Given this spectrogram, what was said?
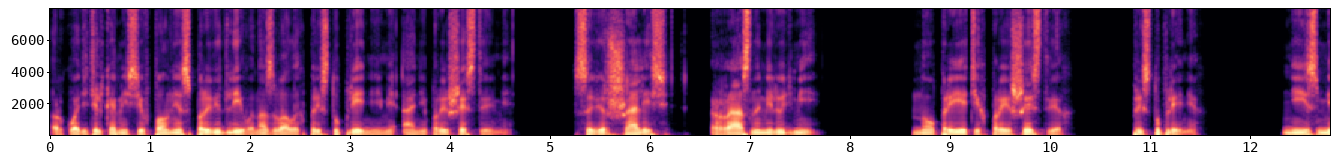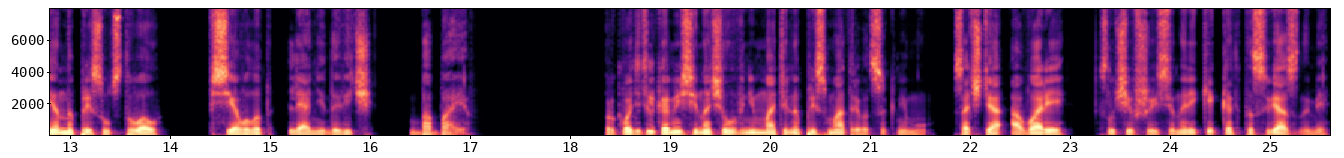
руководитель комиссии вполне справедливо назвал их преступлениями, а не происшествиями, совершались разными людьми. Но при этих происшествиях, преступлениях, неизменно присутствовал Всеволод Леонидович Бабаев. Руководитель комиссии начал внимательно присматриваться к нему, сочтя аварии, случившиеся на реке, как-то связанными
